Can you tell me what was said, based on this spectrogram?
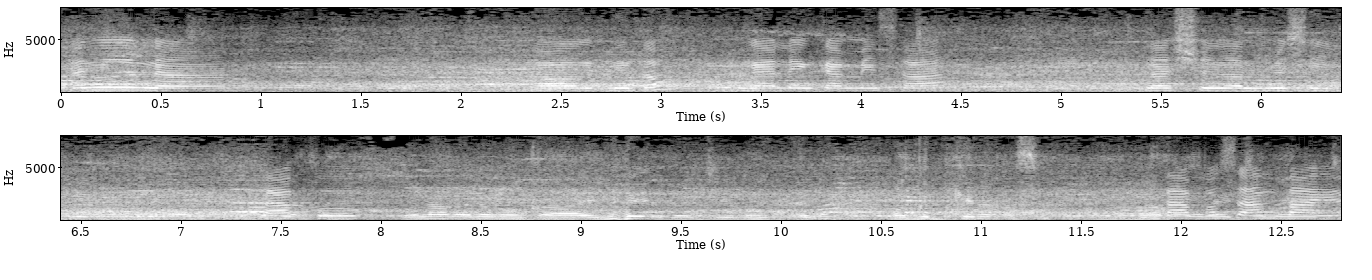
Kanina, tawag nito, galing kami sa National Museum. Tapos, Wala ka namang kain na energy mo. Ano? Pagod ka na kasi. Wala ka Tapos saan tayo?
